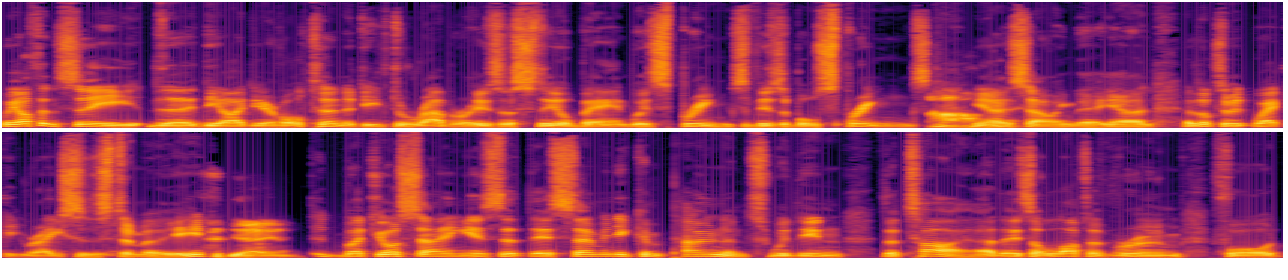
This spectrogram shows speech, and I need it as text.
We often see the, the idea of alternative to rubber is a steel band with springs, visible springs, oh, you know, sewing there. You know, it looks a bit wacky races to me. yeah, yeah. What you're saying is that there's so many components within the tyre, there's a lot of room for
